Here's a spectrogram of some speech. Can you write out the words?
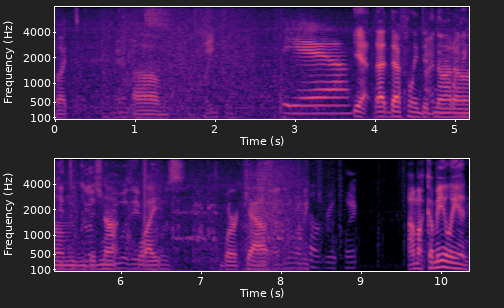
but um it's painful. Yeah. yeah, that definitely did didn't not wanna get too um did not quite work out. didn't wanna- real quick. I'm a chameleon.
